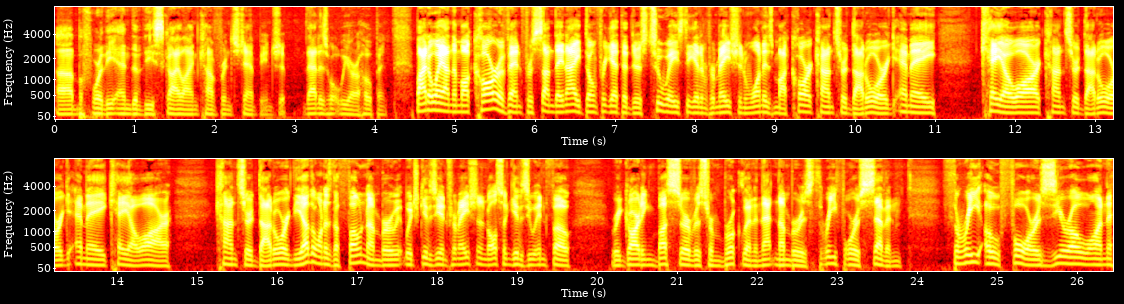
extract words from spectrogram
uh, before the end of the Skyline Conference Championship. That is what we are hoping. By the way, on the Makor event for Sunday night, don't forget that there's two ways to get information. One is makorconcert.org, M A K O R concert.org, M A K O R concert.org. The other one is the phone number, which gives you information and also gives you info regarding bus service from Brooklyn, and that number is 347 304 0180.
